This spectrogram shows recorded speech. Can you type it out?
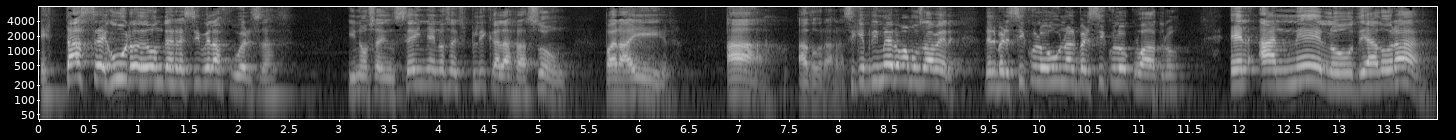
está seguro de dónde recibe las fuerzas y nos enseña y nos explica la razón para ir a adorar. Así que primero vamos a ver del versículo 1 al versículo 4 el anhelo de adorar.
